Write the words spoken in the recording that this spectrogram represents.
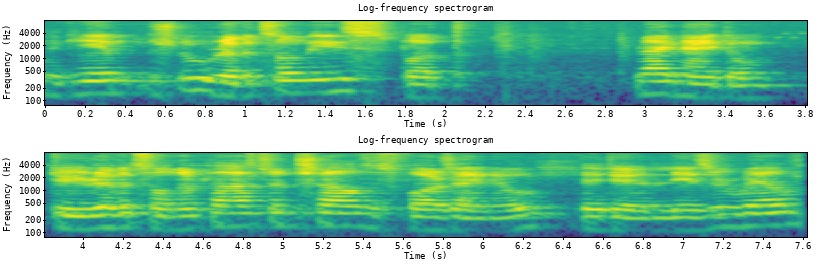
and again there's no rivets on these but Ragni don't do rivets on their plastering shells as far as I know. They do a laser weld.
